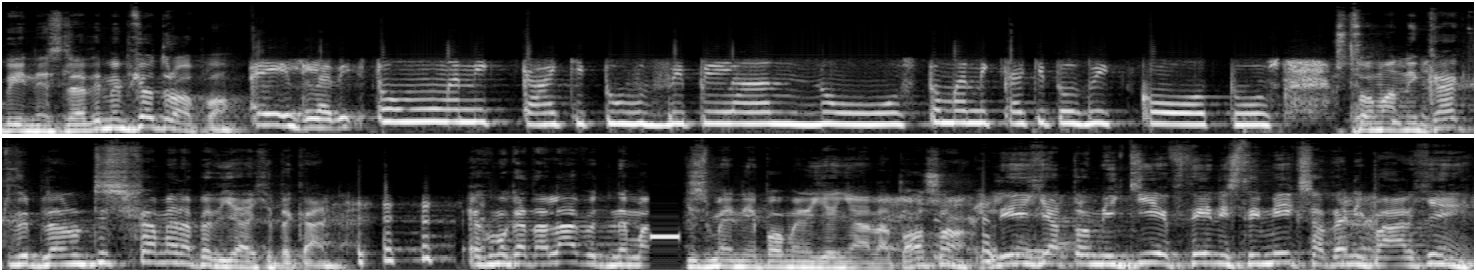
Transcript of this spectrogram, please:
κομπίνες, δηλαδή με ποιο τρόπο; Ε, δηλαδή, στο μανικάκι του διπλανού, στο μανικάκι του δικό τους. Στο μανικάκι του διπλανού, τι συχαμένα παιδιά έχετε κάνει. Έχουμε καταλάβει ότι είναι μαγισμένη η επόμενη γενιά, αλλά τόσο. Λίγη ατομική ευθύνη στη μίξα δεν υπάρχει.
